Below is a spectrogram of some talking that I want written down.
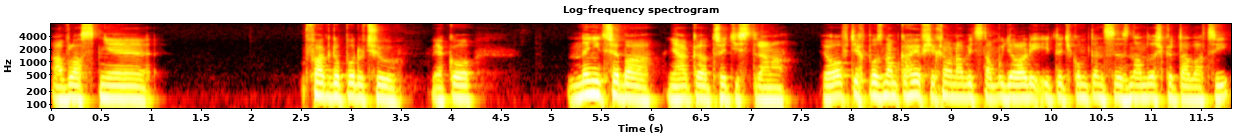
a vlastně fakt doporučuji. Jako není třeba nějaká třetí strana. Jo, v těch poznámkách je všechno, navíc tam udělali i teď ten seznam zaškrtávací,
